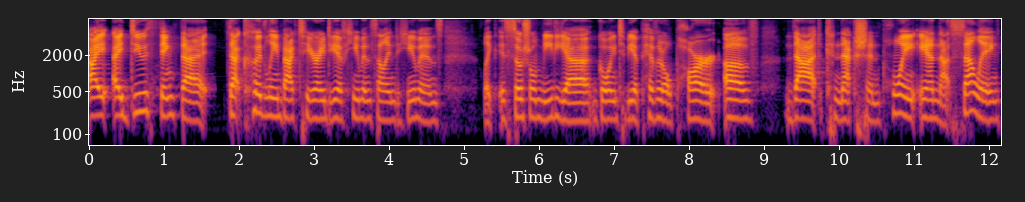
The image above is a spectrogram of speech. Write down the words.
I I do think that that could lean back to your idea of humans selling to humans. Like, is social media going to be a pivotal part of that connection point and that selling?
